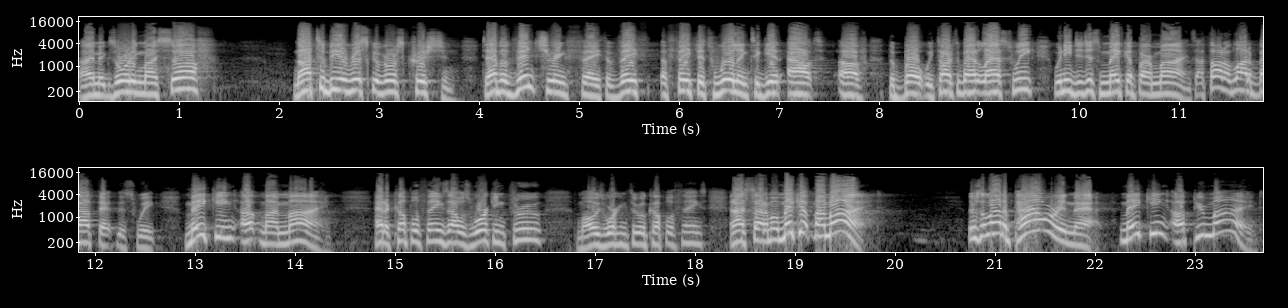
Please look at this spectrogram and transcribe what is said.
I'm exhorting myself not to be a risk averse Christian, to have a venturing faith, a faith, a faith that's willing to get out of the boat. We talked about it last week. We need to just make up our minds. I thought a lot about that this week. Making up my mind. I had a couple of things I was working through. I'm always working through a couple of things. And I decided I'm going to make up my mind. There's a lot of power in that. Making up your mind.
